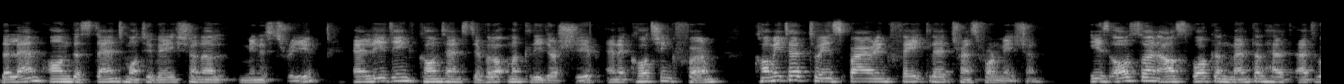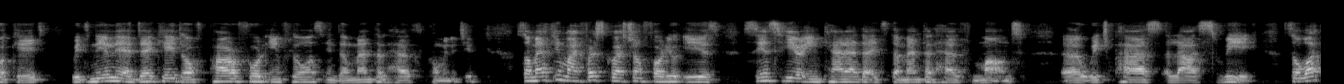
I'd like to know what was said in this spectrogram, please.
the Lamp on the Stand Motivational Ministry, a leading content development leadership and a coaching firm committed to inspiring faith-led transformation. He is also an outspoken mental health advocate with nearly a decade of powerful influence in the mental health community. So Matthew, my first question for you is, since here in Canada, it's the mental health month, uh, which passed last week. So what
